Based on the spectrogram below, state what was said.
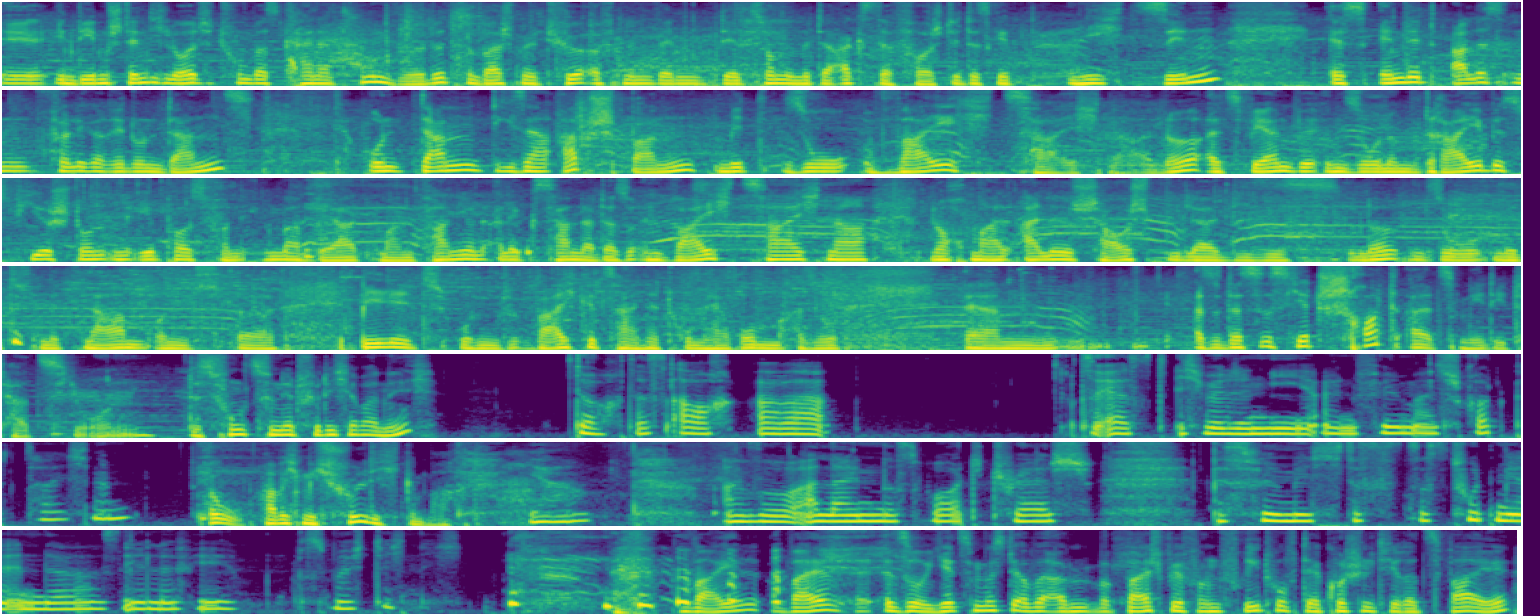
äh, in dem ständig Leute tun, was keiner tun würde. Zum Beispiel Tür öffnen, wenn der Zombie mit der Axt davor steht. Das gibt nichts Sinn. Es endet alles in völliger Redundanz. Und dann dieser Abspann mit so Weichzeichner, ne? als wären wir in so einem drei bis vier Stunden Epos von Ingmar Bergmann, Fanny und Alexander, da so in Weichzeichner nochmal alle Schauspieler dieses, ne, so mit, mit Namen und äh, Bild und weichgezeichnet drumherum. Also, ähm, also das ist jetzt Schrott als Meditation. Das funktioniert für dich aber nicht? Doch, das auch. Aber Zuerst, ich würde nie einen Film als Schrott bezeichnen. Oh, habe ich mich schuldig gemacht. Ja, also allein das Wort Trash ist für mich, das, das tut mir in der Seele weh. Das möchte ich nicht. weil, weil, also jetzt müsst ihr aber am Beispiel von Friedhof der Kuscheltiere 2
